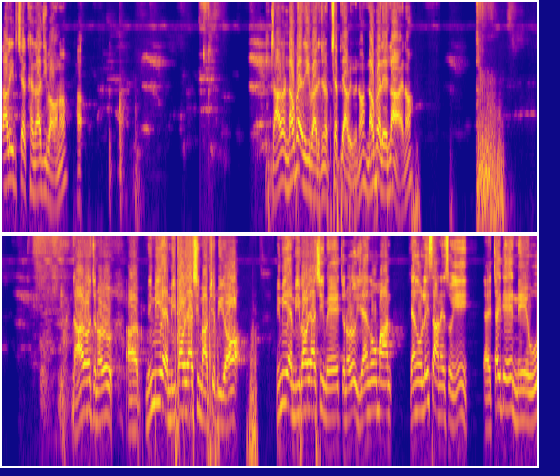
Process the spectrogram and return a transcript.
ကားလေးတစ်ချက်ခန်းစားကြည့်ပါအောင်เนาะဟုတ်ဒါတော့နောက်ဘက်လေးပါတယ်ကျွန်တော်ချက်ပြပေးမယ်เนาะနောက်ဘက်လေးလှရယ်เนาะဒါကတော့ကျွန်တော်တို့အာမိမိရဲ့အမိပေါက်ရရှိမှာဖြစ်ပြီးတော့ မိမိရဲ့အမိပေါက်ရရှိမယ်ကျွန်တော်တို့ရန်ကုန်မှာရန်ကုန်လိပ်စာနဲ့ဆိုရင် အဲကြိုက်တဲ့နယ်ကို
